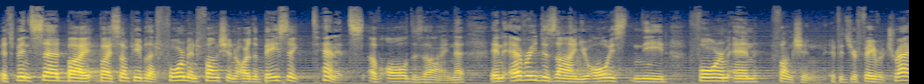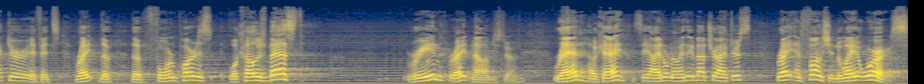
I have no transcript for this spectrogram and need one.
It's been said by, by some people that form and function are the basic tenets of all design, that in every design you always need form and function. If it's your favorite tractor, if it's right, the, the form part is what color's best? Green, right? No, I'm just doing red, okay? See, I don't know anything about tractors, right? And function, the way it works.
